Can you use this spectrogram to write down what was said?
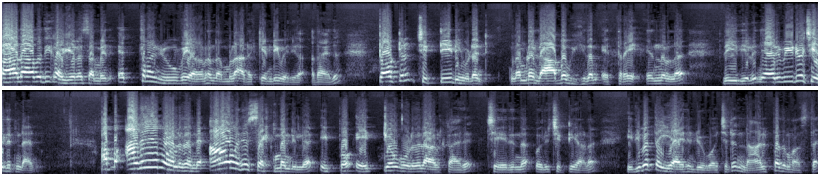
കാലാവധി കഴിയുന്ന സമയത്ത് എത്ര രൂപയാണ് നമ്മൾ അടയ്ക്കേണ്ടി വരിക? അതായത് ടോട്ടൽ ചിട്ടി ഡിവിഡന്റ് നമ്മുടെ ലാഭവിഹിതം എത്ര എന്നുള്ള രീതിയിൽ ഞാനൊരു വീഡിയോ ചെയ്തിട്ടുണ്ടായിരുന്നു. അപ്പോൾ അതേപോലെ തന്നെ ആ ഒരു സെഗ്മെന്റിൽ ഇപ്പോൾ ഏറ്റവും കൂടുതൽ ആൾക്കാർ ചേരുന്ന ഒരു ചിട്ടിയാണ് ഇരുപത്തയ്യായിരം രൂപ വെച്ചിട്ട് നാൽപ്പത് മാസത്തെ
